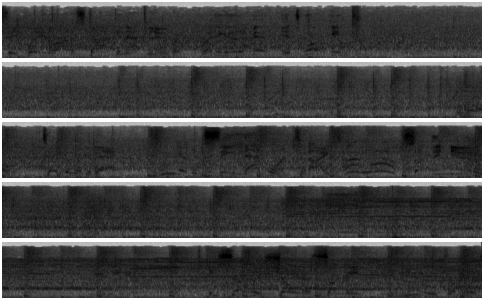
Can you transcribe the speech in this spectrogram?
Obviously putting a lot of stock in that maneuver. Well, you got to admit, it's working. Whoa, take a look at that. We haven't seen that one tonight. I love something new. He's certainly showing us something new from his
